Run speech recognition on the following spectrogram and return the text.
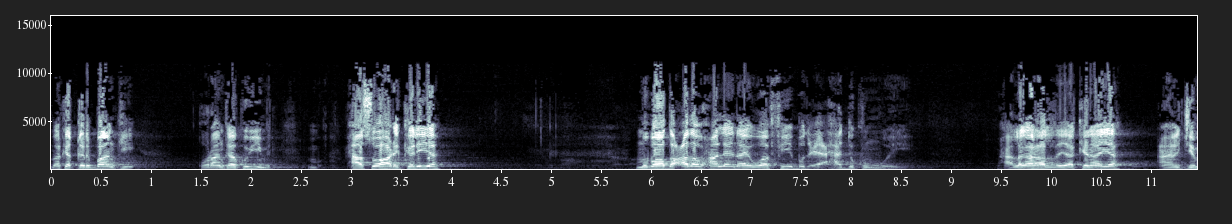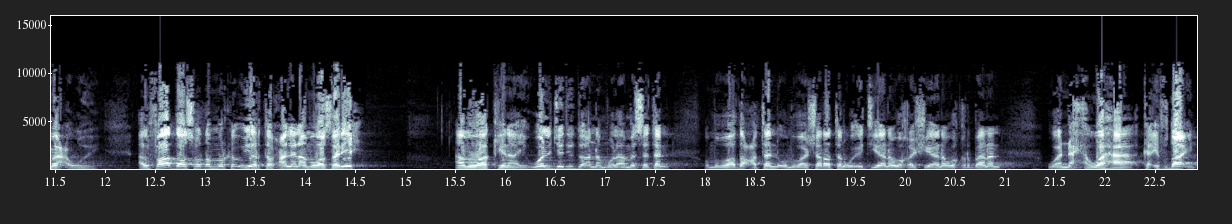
marka qirbaankii qur'aankaa ku yimid maxaa soo hadhay keliya mubaadacada waxaan leenahay waa fii budci axadikum weeye. Waxaa laga hadlayaa kinaaya can aljimaac weeye. Alfaadaasoo dhan markay u yarta waxaan leenahay ama waa sariix ama waa kinaaya. Waljadiidu ana mulaamasatan wamubaadacatan wamubaasharatan waityaanan wakhashiyaanan waqirbanan wanaxwaha kaifdaa'in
